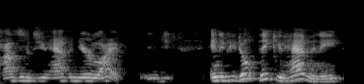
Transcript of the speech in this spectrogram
positives you have in your life. And if you don't think you have any,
